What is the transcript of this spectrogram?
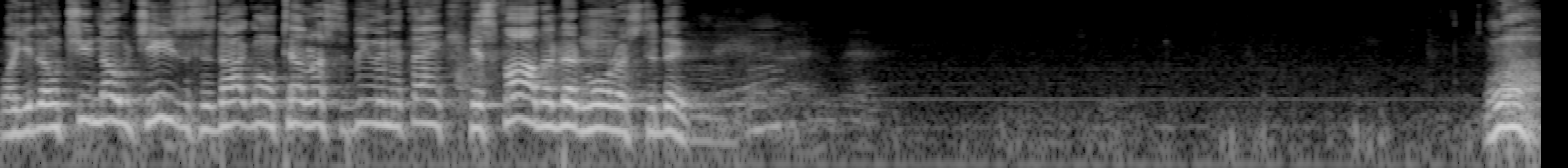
Well, you don't you know Jesus is not going to tell us to do anything his Father doesn't want us to do. Love.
